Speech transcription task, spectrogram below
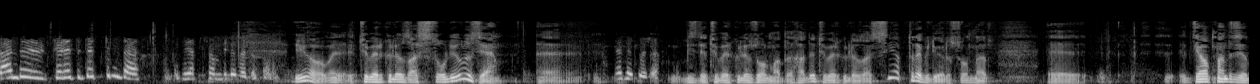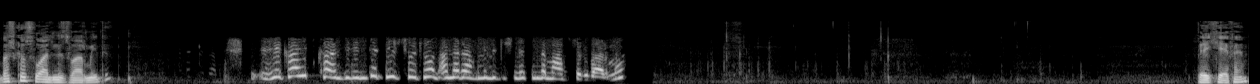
Ben de tereddüt ettim de ne yapsam bilemedim. Yok tüberküloz aşısı oluyoruz ya. E, Evet hocam. bizde tüberküloz olmadığı halde tüberküloz aşısı yaptırabiliyoruz. Onlar e, cevaplandıracağız. Başka sualiniz var mıydı? Rekayet kandilinde bir çocuğun ana rahmini düşmesinde mahsuru var mı? Peki efendim.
